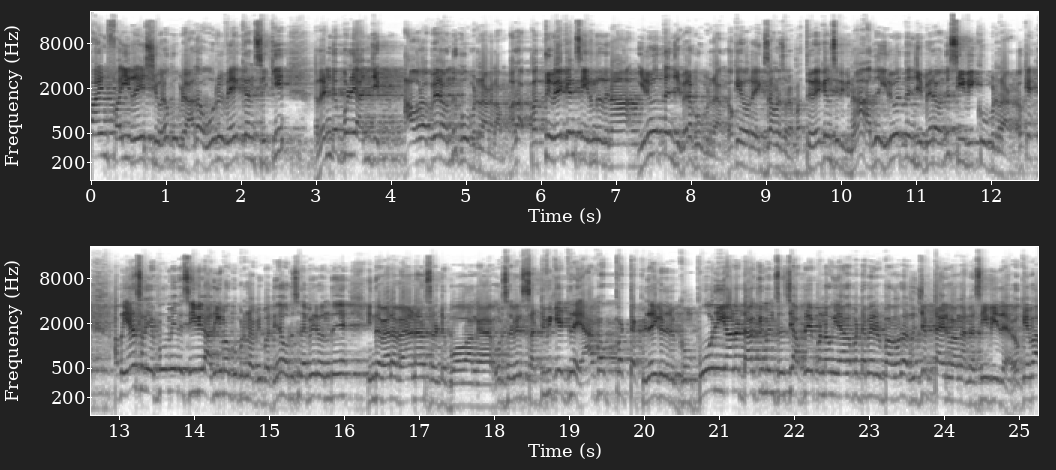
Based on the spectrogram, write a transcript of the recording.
point five ரேஷியோல கூப்பிடுறாங்க அதான் ஒரு வேகன்சிக்கு ரெண்டு புள்ளி அஞ்சு. அவ்வளோ பேரை வந்து கூப்பிடுறாங்களாம். அதான் பத்து வேகன்சி இருந்ததுன்னா இருபத்தஞ்சு பேரை கூப்பிடுறாங்க. ஓகே ஒரு எக்ஸாம்பிள் சொல்றேன். பத்து வேகன்சி இருக்குன்னா அது இருபத்தஞ்சு பேரை வந்து சிவி கூப்பிடுறாங்க. ஓகே அப்போ ஏன் சார் எப்பவுமே இந்த சிவியில் அதிகமாக கூப்பிடுறேன் அப்படி பார்த்தீங்கன்னா ஒரு சில பேர் வந்து இந்த வேலை வேணாம் வேணாம்னு சொல்லிட்டு போவாங்க. ஒரு சில பேர் சர்டிபிகேட்ல ஏகப்பட்ட பிழைகள் இருக்கும். போலியான டாக்குமெண்ட்ஸ் வச்சு அப்ளை பண்ணவங்க ஏகப்பட்ட பேர் இருப்பாங்க ரிஜெக்ட் ஆயிருவாங்க அந்த சிவில ஓகேவா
